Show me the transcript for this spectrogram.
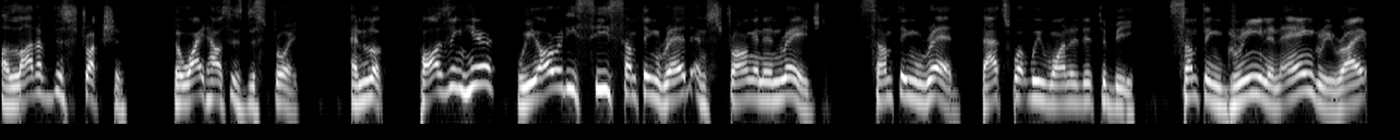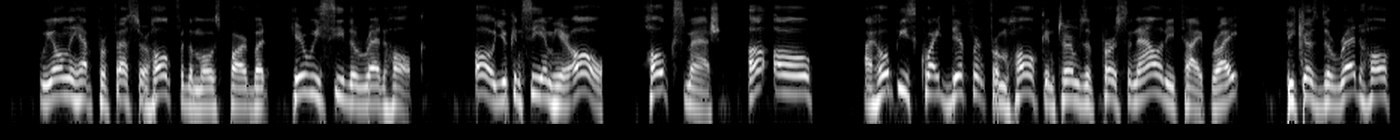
a lot of destruction. The White House is destroyed. And look, pausing here, we already see something red and strong and enraged. Something red. That's what we wanted it to be. Something green and angry, right? We only have Professor Hulk for the most part, but here we see the Red Hulk. Oh, you can see him here. Oh, Hulk smash. Uh-oh. I hope he's quite different from Hulk in terms of personality type, right? Because the Red Hulk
